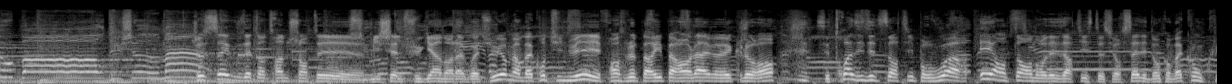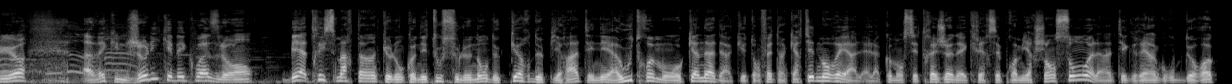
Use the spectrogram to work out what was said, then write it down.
au bord du chemin. Je sais que vous êtes en train de chanter euh, Michel Fugain dans la voiture, mais on va continuer. France Bleu Paris part en live avec Laurent. C'est trois idées de sortie pour voir et entendre des artistes sur scène. Et donc on va conclure avec une jolie québécoise, Laurent. Béatrice Martin, que l'on connaît tous sous le nom de Cœur de Pirate, est née à Outremont, au Canada, qui est en fait un quartier de Montréal. Elle a commencé très jeune à écrire ses premières chansons, elle a intégré un groupe de rock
